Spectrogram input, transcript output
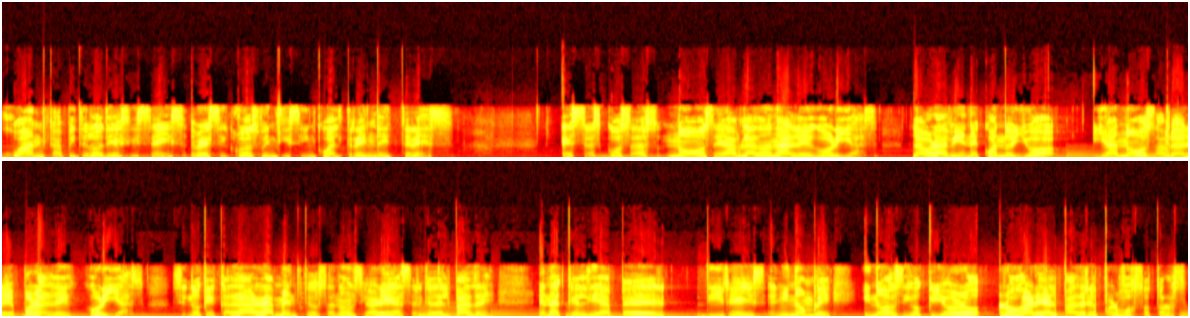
Juan capítulo 16 versículos 25 al 33. Estas cosas no os he hablado en alegorías. La hora viene cuando yo ya no os hablaré por alegorías sino que claramente os anunciaré acerca del Padre. En aquel día pediréis en mi nombre y no os digo que yo rogaré al Padre por vosotros,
